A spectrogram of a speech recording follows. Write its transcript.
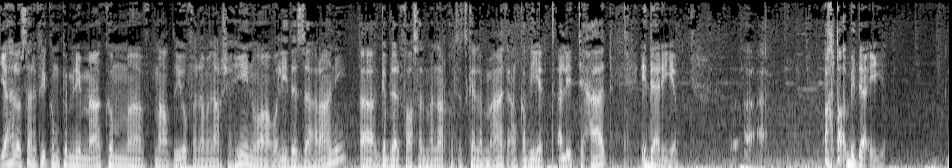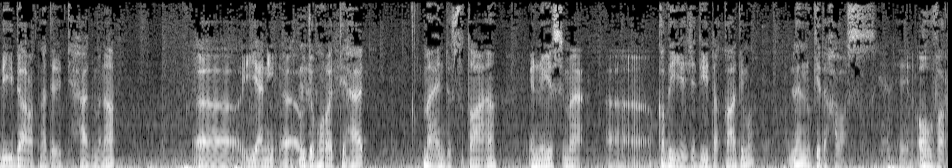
يا أهلا وسهلا فيكم مكملين معكم آه، مع ضيوفنا منار شاهين ووليد الزهراني. آه، قبل الفاصل منار كنت أتكلم معاك عن قضية الاتحاد اداريا آه، أخطاء بدائية لإدارة نادي الاتحاد منار. يعني وجمهور الاتحاد ما عنده استطاعة إنه يسمع قضية جديدة قادمة. لأنه كذا خلاص يعني اوفر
